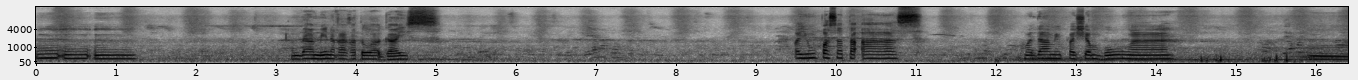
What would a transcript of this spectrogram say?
Mm-mm-mm. Ang dami nakakatuwa guys. Ayun pa sa taas. Madami pa siyang bunga. Mm.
